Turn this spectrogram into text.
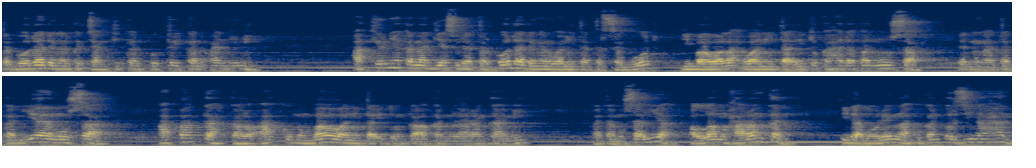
tergoda dengan kecantikan putri Kan'an ini. Akhirnya karena dia sudah tergoda dengan wanita tersebut, Dibawalah wanita itu ke hadapan Musa dan mengatakan, Ya Musa, apakah kalau aku membawa wanita itu engkau akan melarang kami? Kata Musa, iya, Allah mengharamkan, tidak boleh melakukan perzinahan.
